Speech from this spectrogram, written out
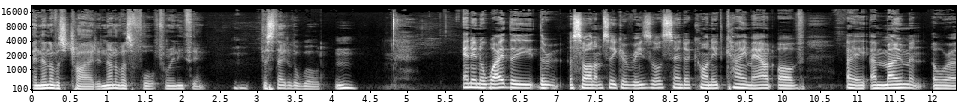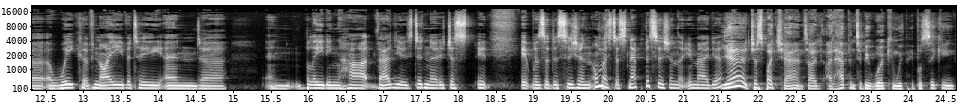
and none of us tried, and none of us fought for anything. Mm-hmm. The state of the world. And in a way, the, the Asylum Seeker Resource Centre, Con, it came out of a, a moment or a, a week of naivety and uh, and bleeding heart values, didn't it? It just it it was a decision, almost a snap decision that you made, yeah. Yeah, just by chance. I'd, I'd happened to be working with people seeking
